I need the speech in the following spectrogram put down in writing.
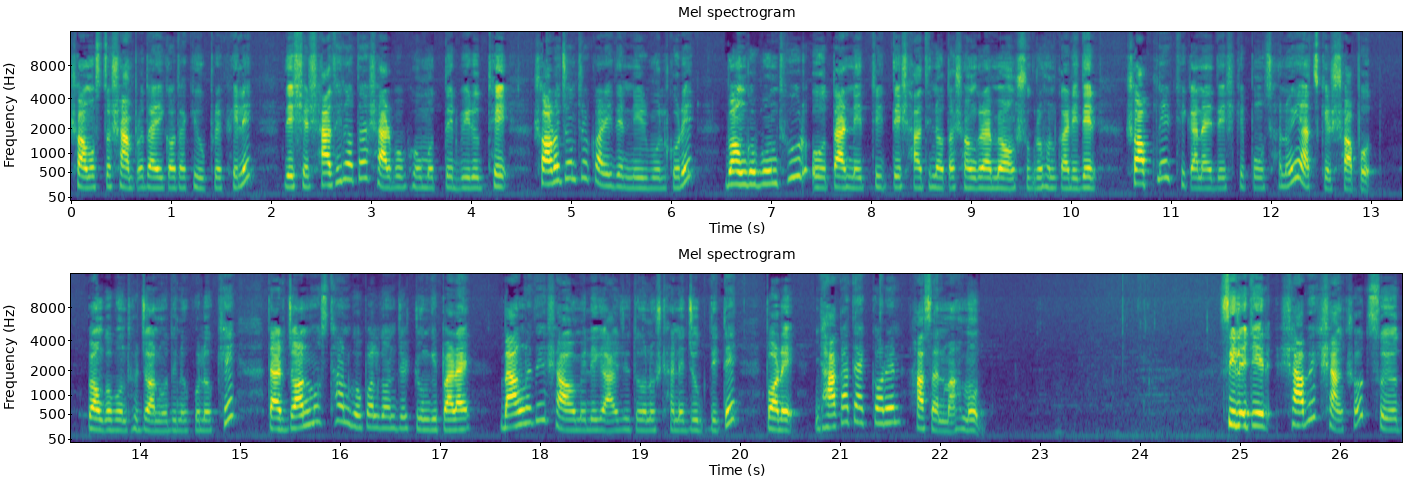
সমস্ত সাম্প্রদায়িকতাকে উপড়ে ফেলে দেশের স্বাধীনতা সার্বভৌমত্বের বিরুদ্ধে ষড়যন্ত্রকারীদের নির্মূল করে বঙ্গবন্ধুর ও তার নেতৃত্বে স্বাধীনতা সংগ্রামে অংশগ্রহণকারীদের স্বপ্নের ঠিকানায় দেশকে পৌঁছানোই আজকের শপথ। বঙ্গবন্ধুর জন্মদিন উপলক্ষে তার জন্মস্থান গোপালগঞ্জের টুঙ্গিপাড়ায় বাংলাদেশ আওয়ামী লীগ আয়োজিত অনুষ্ঠানে যোগ দিতে পরে ঢাকা ত্যাগ করেন হাসান মাহমুদ। সিলেটের সাবেক সাংসদ সৈয়দ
